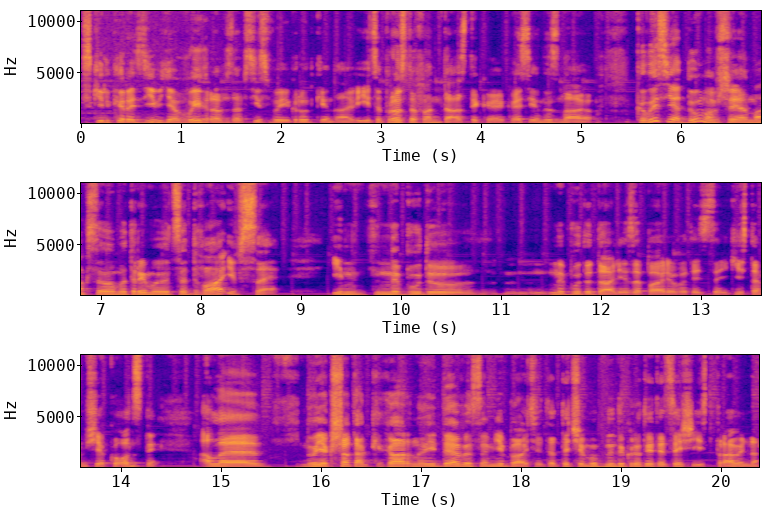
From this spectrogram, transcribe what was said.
скільки разів я виграв за всі свої крутки на. І це просто фантастика якась, я не знаю. Колись я думав, що я максимум отримую це два і все. І не буду не буду далі запарюватись за якісь там ще консти. Але ну, якщо так гарно йде, ви самі бачите, то чому б не докрутити це 6, правильно?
